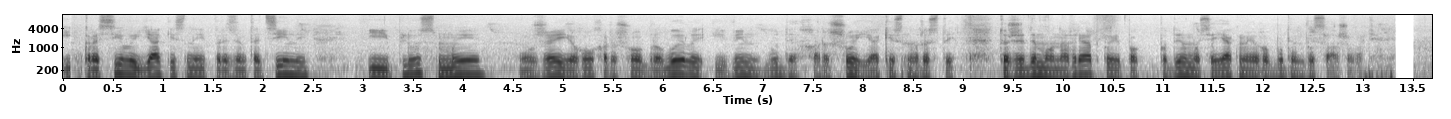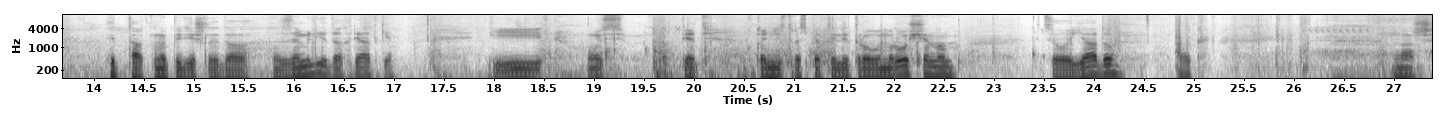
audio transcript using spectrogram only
і красивий, якісний, презентаційний. І плюс ми вже його хорошо обробили і він буде хорошо і якісно рости. Тож йдемо на грядку і подивимося, як ми його будемо висаджувати. І так, ми підійшли до землі, до грядки. І ось 5 каністри з 5-літровим розчином цього яду. Так. Наш,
